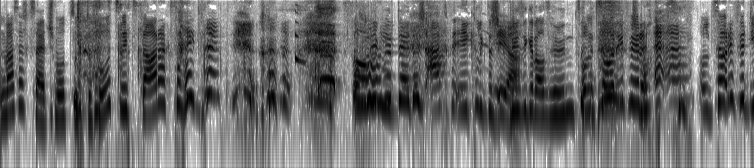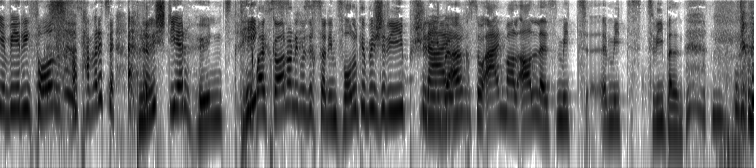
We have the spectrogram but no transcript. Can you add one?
Was hast du gesagt? Schmutz auf den Fuß, wie es Dara gesagt hat. Sorry für den, das ist echt eklig, das ist Ja. grüsiger als Hunde. Und sorry für, äh, äh, und sorry für die wirre Folge. Was haben wir jetzt? Plüschtier, Hund, ich Ticks. weiß gar noch nicht, was ich so im Folgebeschreib schreibe. Nein. Einfach so einmal alles mit, äh, mit Zwiebeln.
